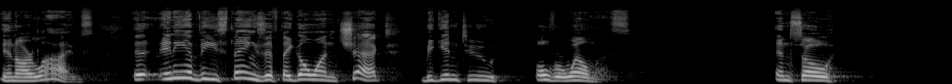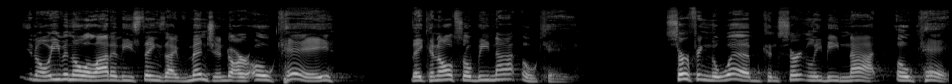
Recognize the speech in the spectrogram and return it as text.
in our lives. Any of these things, if they go unchecked, begin to overwhelm us. And so, you know, even though a lot of these things I've mentioned are okay, they can also be not okay surfing the web can certainly be not okay.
